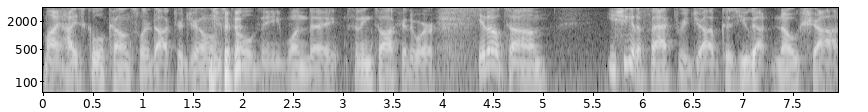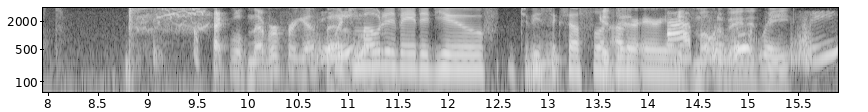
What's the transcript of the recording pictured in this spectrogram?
my high school counselor, Dr. Jones, told me one day, sitting talking to her, you know, Tom, you should get a factory job because you got no shot. I will never forget that. Which motivated you to be mm-hmm. successful in It did. other areas. It motivated me. Absolutely. See?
